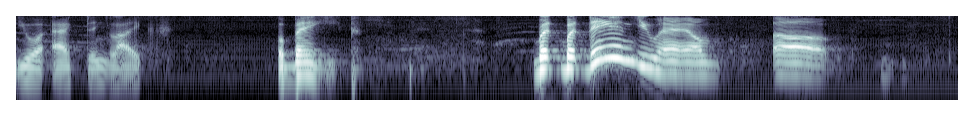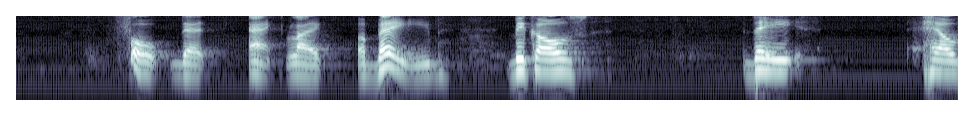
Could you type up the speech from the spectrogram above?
you are acting like a babe. But but then you have uh, folk that act like a babe because they have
